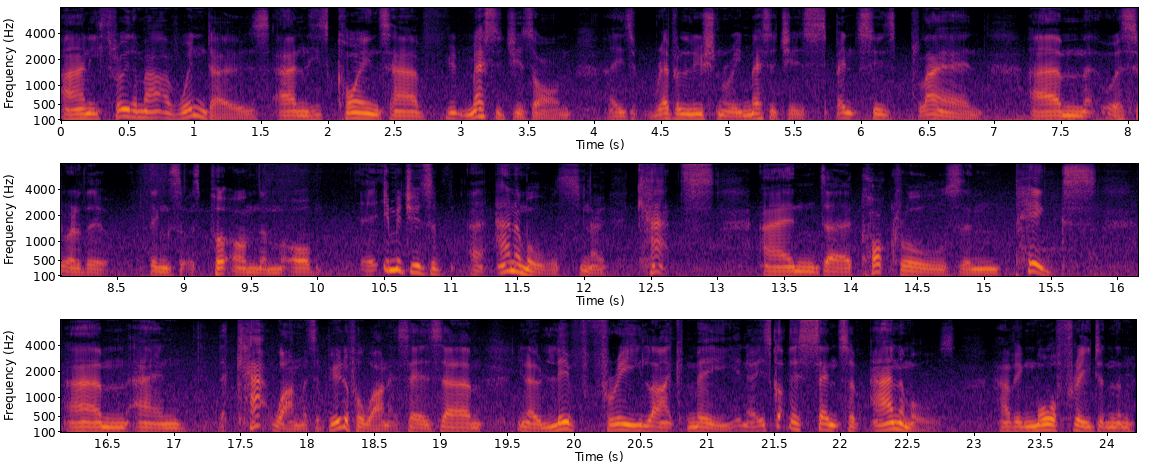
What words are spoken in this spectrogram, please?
and he threw them out of windows. And his coins have messages on, his revolutionary messages. Spence's plan um, was one of the things that was put on them, or uh, images of uh, animals, you know, cats and uh, cockerels and pigs. Um, and the cat one was a beautiful one. It says, um, you know, live free like me. You know, it's got this sense of animals having more freedom than,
